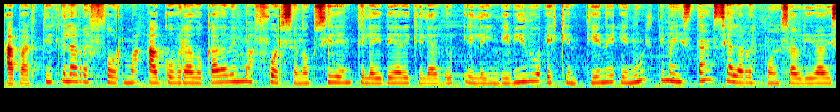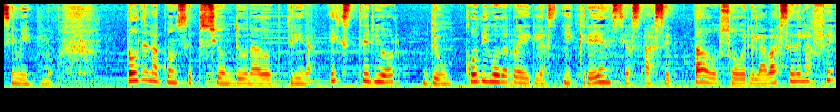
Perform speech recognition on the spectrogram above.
A partir de la Reforma ha cobrado cada vez más fuerza en Occidente la idea de que el individuo es quien tiene en última instancia la responsabilidad de sí mismo. Toda la concepción de una doctrina exterior, de un código de reglas y creencias aceptados sobre la base de la fe,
